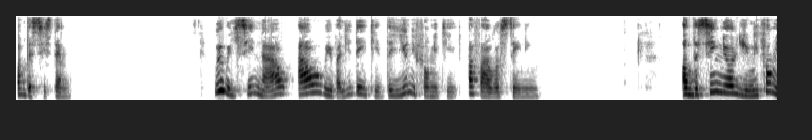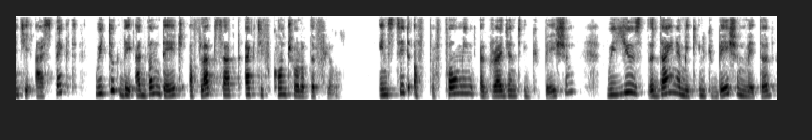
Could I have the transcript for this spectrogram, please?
of the system. We will see now how we validated the uniformity of our staining. On the signal uniformity aspect, we took the advantage of LabSat active control of the flow. Instead of performing a gradient incubation, we used the dynamic incubation method,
